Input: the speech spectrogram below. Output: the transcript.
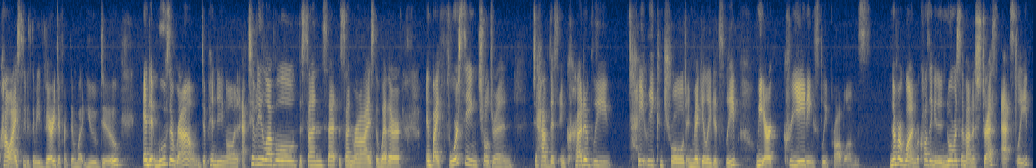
How I sleep is going to be very different than what you do. And it moves around depending on activity level, the sunset, the sunrise, the weather. And by forcing children to have this incredibly tightly controlled and regulated sleep, we are creating sleep problems. Number one, we're causing an enormous amount of stress at sleep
